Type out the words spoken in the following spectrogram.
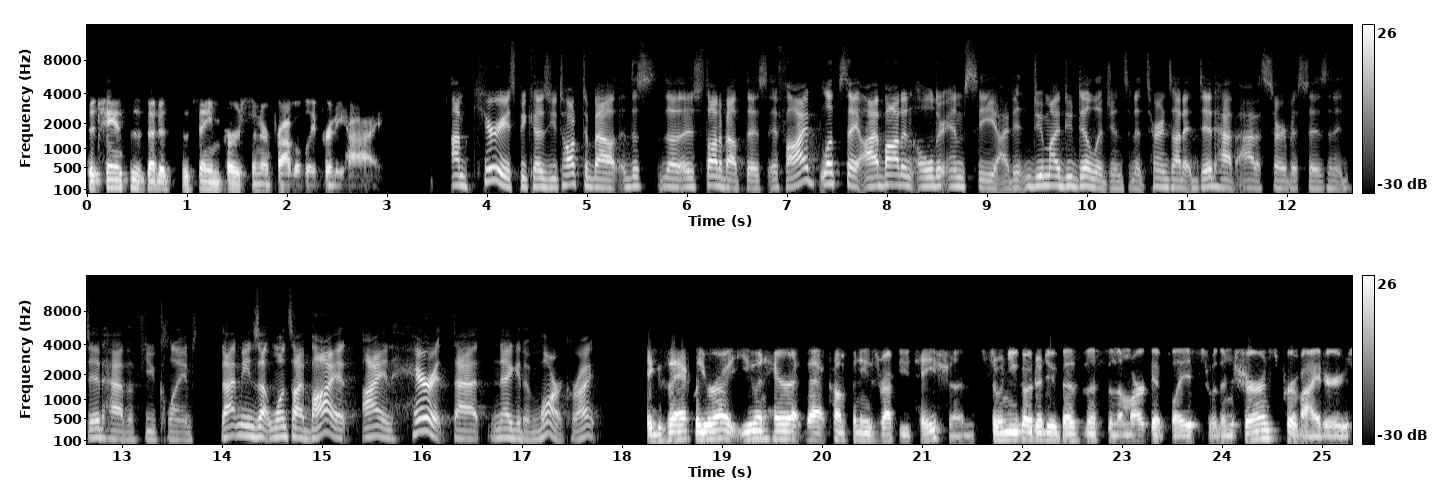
the chances that it's the same person are probably pretty high. I'm curious because you talked about this. The, I just thought about this. If I, let's say, I bought an older MC, I didn't do my due diligence, and it turns out it did have out of services and it did have a few claims. That means that once I buy it, I inherit that negative mark, right? Exactly right. You inherit that company's reputation. So when you go to do business in the marketplace with insurance providers,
